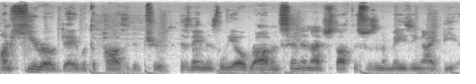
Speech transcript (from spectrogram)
on Hero Day with the positive truth. His name is Leo Robinson, and I just thought this was an amazing idea.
